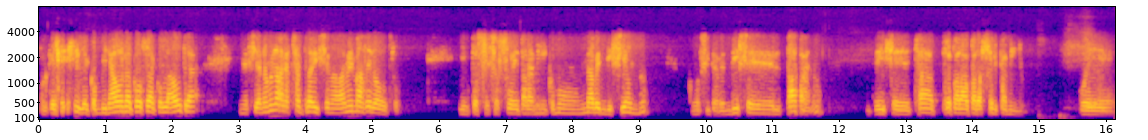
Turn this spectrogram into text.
porque le, combinaba una cosa con la otra, y me decía, no me lo hagas tan tradicional, dame más de lo otro. Y entonces eso fue para mí como una bendición, ¿no? Como si te bendice el Papa, ¿no? Y te dice, estás preparado para hacer camino pues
